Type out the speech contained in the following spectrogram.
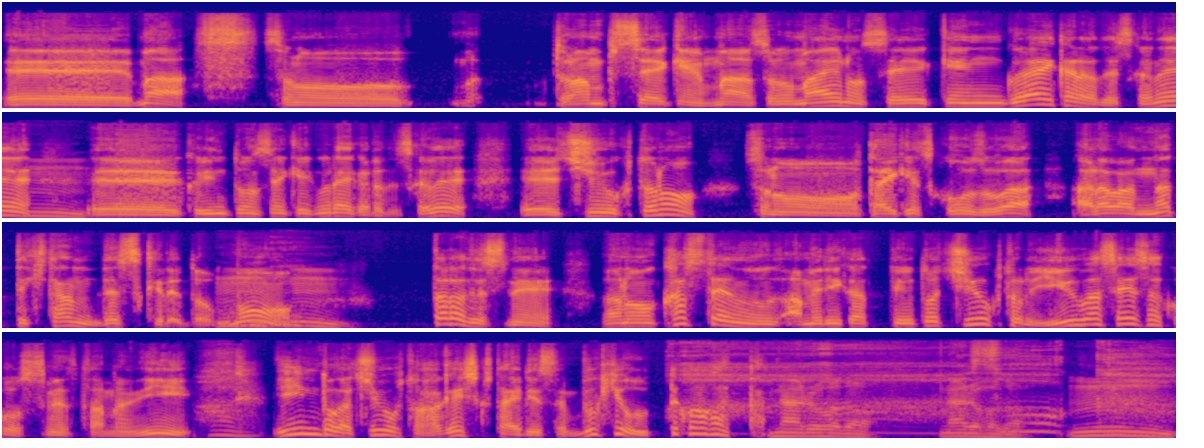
えー、まあそのトランプ政権まあその前の政権ぐらいからですかね、うん、えー、クリントン政権ぐらいからですかね、えー、中国とのその対決構造はあらわになってきたんですけれども、うんうん、ただですねあのかつてのアメリカっていうと中国との融和政策を進めたために、はい、インドが中国と激しく対立して武器を売ってこなかった。なるほど。なるほど。うん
